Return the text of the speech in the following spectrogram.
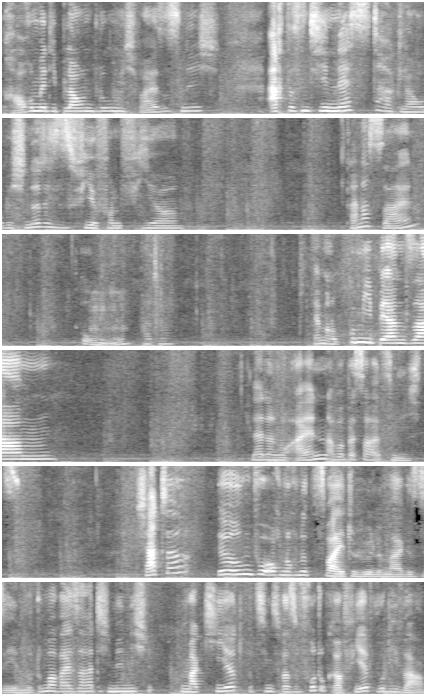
Brauchen wir die blauen Blumen? Ich weiß es nicht. Ach, das sind die Nester, glaube ich, ne? Dieses 4 von 4. Kann das sein? Oh, mhm. warte. Hier haben wir noch Gummibärensamen. Leider nur einen, aber besser als nichts. Ich hatte irgendwo auch noch eine zweite Höhle mal gesehen. Nur dummerweise hatte ich mir nicht markiert bzw. fotografiert, wo die war.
